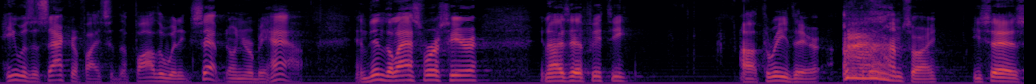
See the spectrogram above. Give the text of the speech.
He was a sacrifice that the Father would accept on your behalf. And then the last verse here in Isaiah 53 uh, there, I'm sorry, he says,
